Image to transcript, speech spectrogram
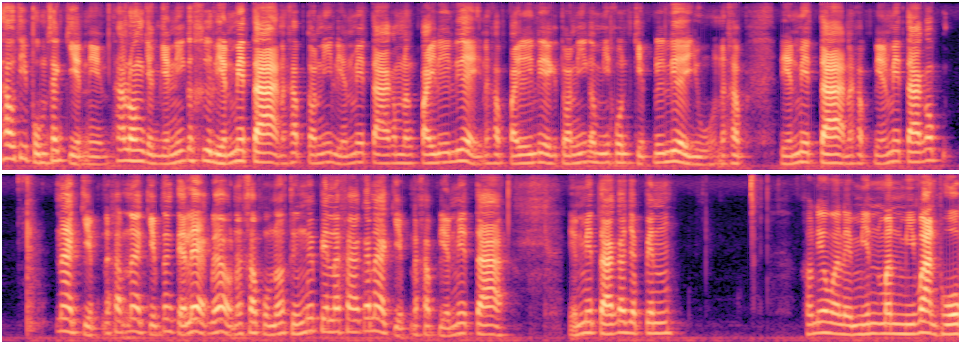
เท่าที่ผมสังเกตนี่ถ้าลองจากเหรียญนี้ก็คือเหรียญเมตานะครับ ตอนนี้เหรียญเมตากำลังไปเรื่อยๆนะครับ ไปเรื่อยๆ ตอนนี้ก็มีคนเก็บเรื่อยๆอยู่นะครับ เหรียญเมตานะครับ เหรียญเมตาก็ น่าเก็บนะครับน่าเก็บตั้งแต่แรกแล้วนะครับ ผมเนาะถึงไม่เป็นราคาก็น่าเก็บนะครับเหรียญเมตตาเหรียญเมตตาก็จะเป็นเขาเรียกว่าอะไรมันมันมีว่านโพง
